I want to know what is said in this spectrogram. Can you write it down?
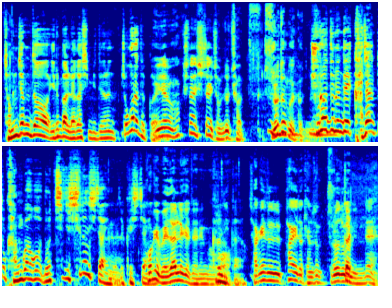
점점 더 이른바 레가시 미디어는 쪼그라들 거예요. 왜냐하면 확실한 시장이 점점 저- 줄어들고 있거든요. 줄어드는데 가장 또 강구하고 놓치기 싫은 시장인 거죠. 그 시장. 거기에 매달리게 되는 거고. 그러니까요. 자기들 파이도 계속 줄어들고 그러니까 있는데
